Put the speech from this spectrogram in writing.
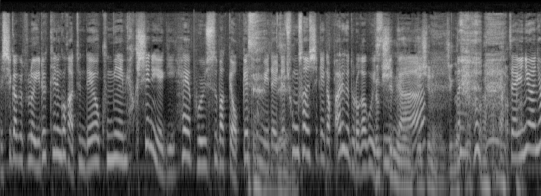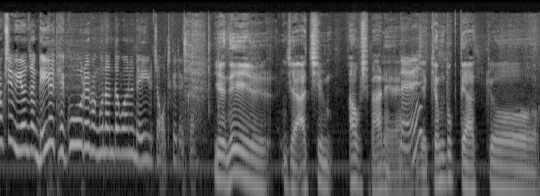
시각을 불러 일으키는 것 같은데요. 국민의힘 혁신이 얘기해 볼 수밖에 없겠습니다. 네, 이제 네. 총선 시계가 빠르게 돌아가고 혁신이 있으니까. 계시네요 지금. 자 이뇨한 혁신위원장 내일 대구를 방문한다고 하는 내일 일정 어떻게 될까요? 예, 내일 이제 아침 9시 반에 네. 이제 경북대학교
